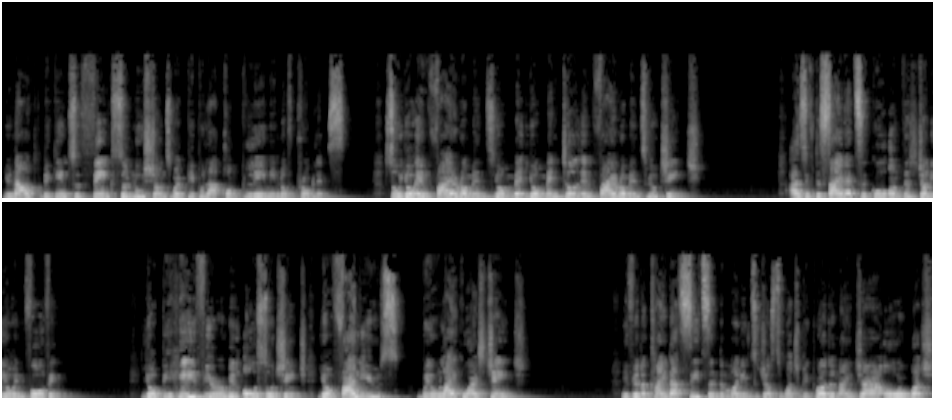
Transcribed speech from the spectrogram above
You now begin to think solutions when people are complaining of problems. So your environment, your, me- your mental environment will change. As you've decided to go on this journey you're involving, your behavior will also change. Your values will likewise change. If you're the kind that sits in the morning to just watch Big Brother Naija or watch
